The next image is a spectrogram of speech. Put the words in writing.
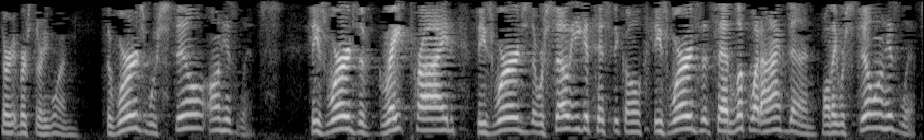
30, verse 31. The words were still on his lips. These words of great pride, these words that were so egotistical, these words that said, look what I've done, while they were still on his lips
